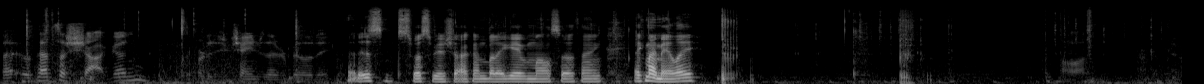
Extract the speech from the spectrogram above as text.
But that's a shotgun? Or did you change their ability? That is supposed to be a shotgun, but I gave him also a thing. Like my melee. Hold on. Maybe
